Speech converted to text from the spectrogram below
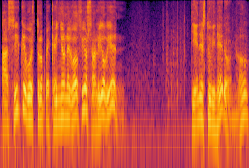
Así que vuestro pequeño negocio salió bien. Tienes tu dinero, ¿no?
